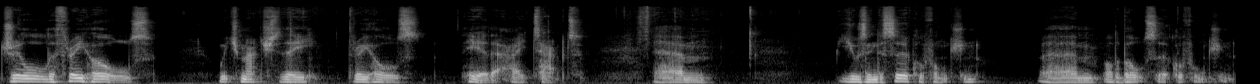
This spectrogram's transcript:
drill the three holes which match the three holes here that I tapped um, using the circle function um, or the bolt circle function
